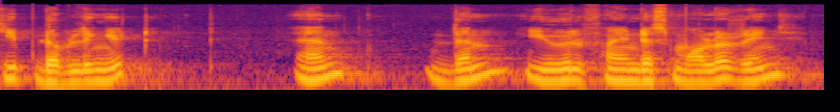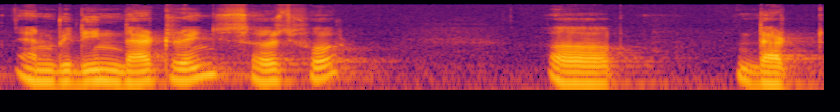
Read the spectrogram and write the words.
keep doubling it and then you will find a smaller range and within that range search for uh, that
